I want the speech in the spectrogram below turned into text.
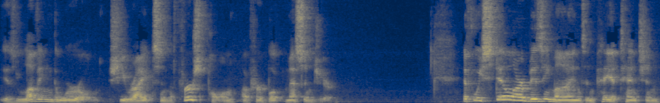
is loving the world, she writes in the first poem of her book Messenger. If we still our busy minds and pay attention,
